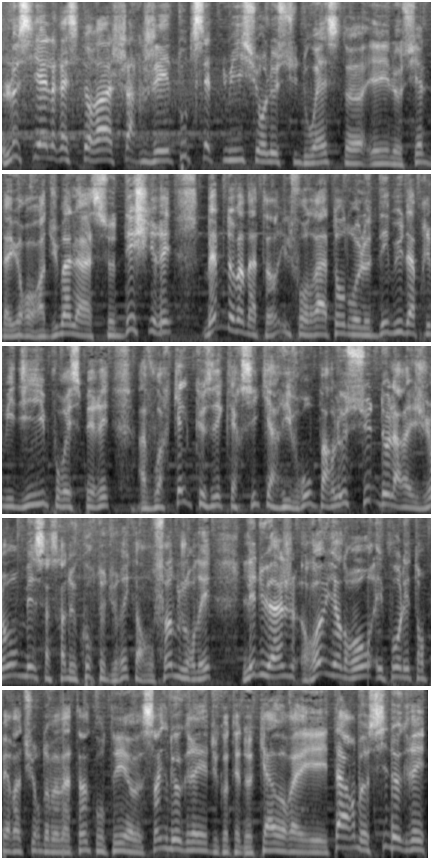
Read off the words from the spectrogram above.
Le ciel restera chargé toute cette nuit sur le sud-ouest euh, et le ciel d'ailleurs aura du mal à se déchirer. Même demain matin, il faudra attendre le début d'après-midi pour espérer avoir quelques éclaircies qui arriveront par le sud de la région, mais ça sera de courte durée car en fin de journée, les nuages reviendront et pour les températures demain matin, comptez euh, 5 degrés du côté de Cahors et Tarbes, 6 degrés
